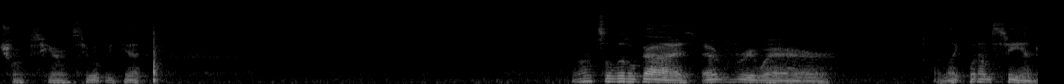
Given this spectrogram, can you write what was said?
chunks here and see what we get. Lots of little guys everywhere. I like what I'm seeing.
